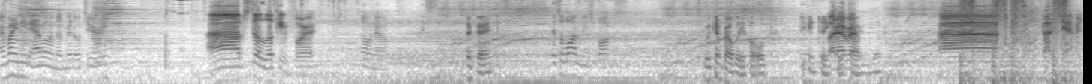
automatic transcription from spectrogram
I might need ammo in the middle, Jerry. Uh, I'm still looking for it. Oh no. It's, It's okay. it's, there's a lot in these boxes. We can probably hold. You can take Whatever. your time though. Uh, god damn it.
